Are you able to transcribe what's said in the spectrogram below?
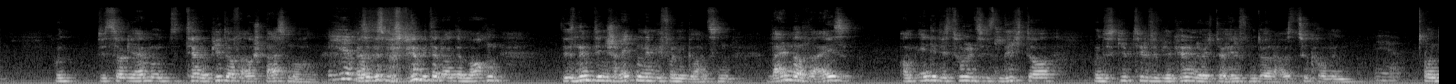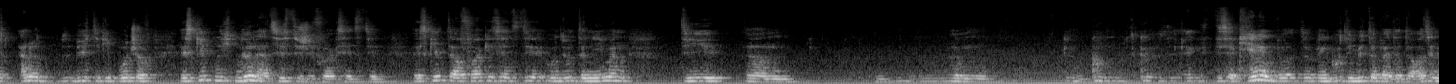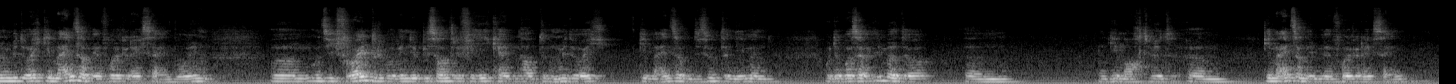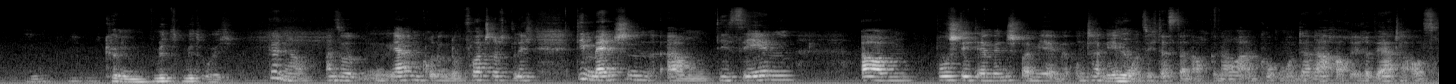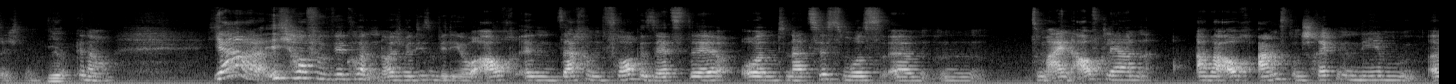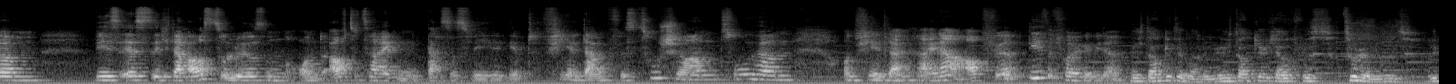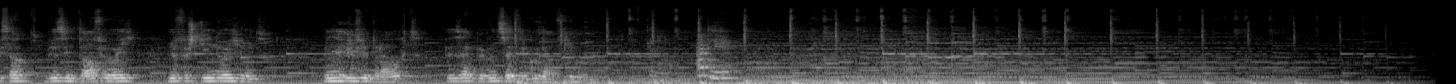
und das sage ich einmal, und Therapie darf auch Spaß machen. Ja. Also das, was wir miteinander machen, das nimmt den Schrecken nämlich von dem Ganzen, weil man weiß, am Ende des Tunnels ist Licht da und es gibt Hilfe, wir können euch da helfen, da rauszukommen. Ja. Und eine wichtige Botschaft, es gibt nicht nur narzisstische Vorgesetzte, es gibt auch Vorgesetzte und Unternehmen, die ähm, ähm, das erkennen, wenn gute Mitarbeiter da sind und mit euch gemeinsam erfolgreich sein wollen ähm, und sich freuen darüber, wenn ihr besondere Fähigkeiten habt und mit euch gemeinsam das Unternehmen oder was auch immer da ähm, gemacht wird, ähm, gemeinsam eben erfolgreich sein können mit, mit euch. Genau, also ja, im Grunde genommen fortschrittlich. Die Menschen, ähm, die sehen, ähm, wo steht der Mensch bei mir im Unternehmen ja. und sich das dann auch genauer angucken und danach auch ihre Werte ausrichten. Ja. Genau. Ja, ich hoffe, wir konnten euch mit diesem Video auch in Sachen Vorgesetzte und Narzissmus ähm, zum einen aufklären, aber auch Angst und Schrecken nehmen, ähm, wie es ist, sich da rauszulösen und aufzuzeigen, dass es Wege gibt. Vielen Dank fürs Zuschauen, Zuhören und vielen Dank, Rainer, auch für diese Folge wieder. Ich danke dir, Marin, und ich danke euch auch fürs Zuhören. Und wie gesagt, wir sind da für euch, wir verstehen euch und wenn ihr Hilfe braucht, ihr seid bei uns seid gut aufgehoben.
